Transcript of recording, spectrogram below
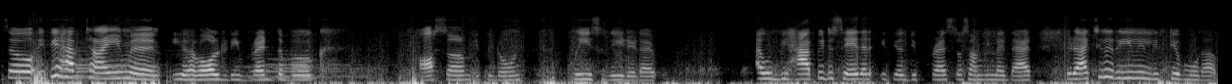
So if you have time and you have already read the book, awesome. If you don't, please read it. I, I would be happy to say that if you're depressed or something like that, it actually really lift your mood up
